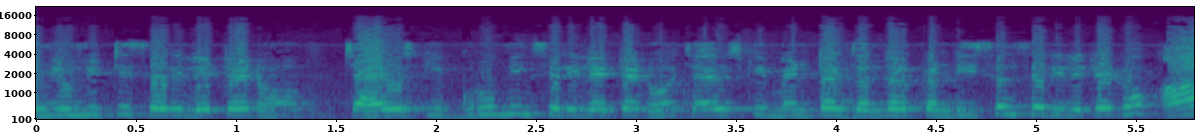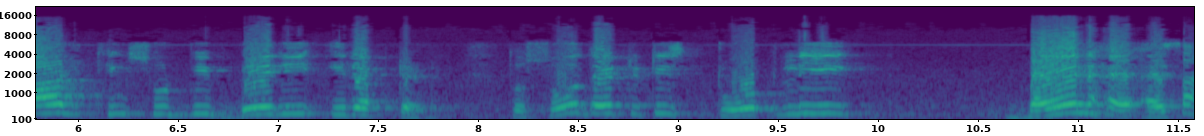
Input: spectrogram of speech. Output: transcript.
इम्यूनिटी से रिलेटेड हो, चाहे उसकी ग्रूमिंग से रिलेटेड हो, चाहे उसकी मेंटल जनरल कंडीशन से रिलेटेड हो all things should be very erupted तो so that it is totally ban है, ऐसा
